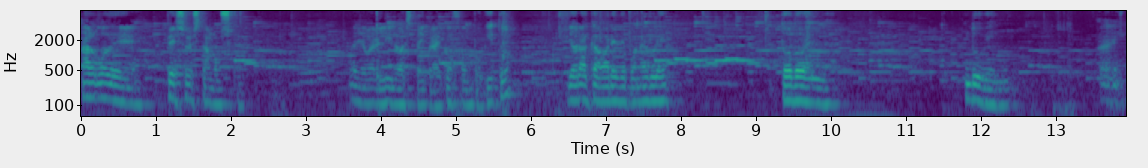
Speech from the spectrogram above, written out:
algo de peso esta mosca. Voy a llevar el hilo hasta ahí para que coja un poquito. Y ahora acabaré de ponerle todo el dubin. Ahí.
